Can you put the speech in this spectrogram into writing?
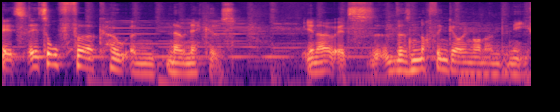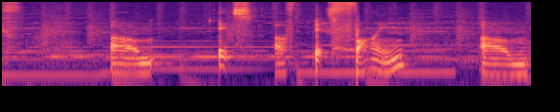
it's it's all fur coat and no knickers. You know, it's there's nothing going on underneath. Um, it's a, it's fine. Um,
